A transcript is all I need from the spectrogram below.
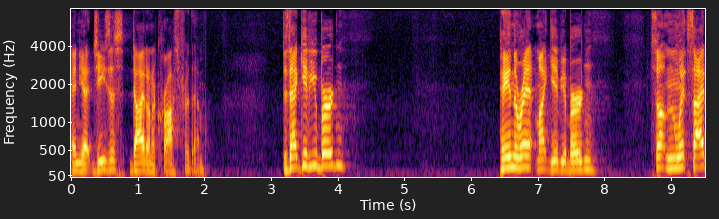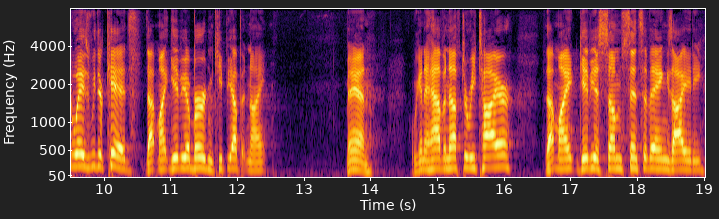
And yet Jesus died on a cross for them. Does that give you burden? Paying the rent might give you a burden. Something went sideways with your kids, that might give you a burden, keep you up at night. Man, we're going to have enough to retire. That might give you some sense of anxiety.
